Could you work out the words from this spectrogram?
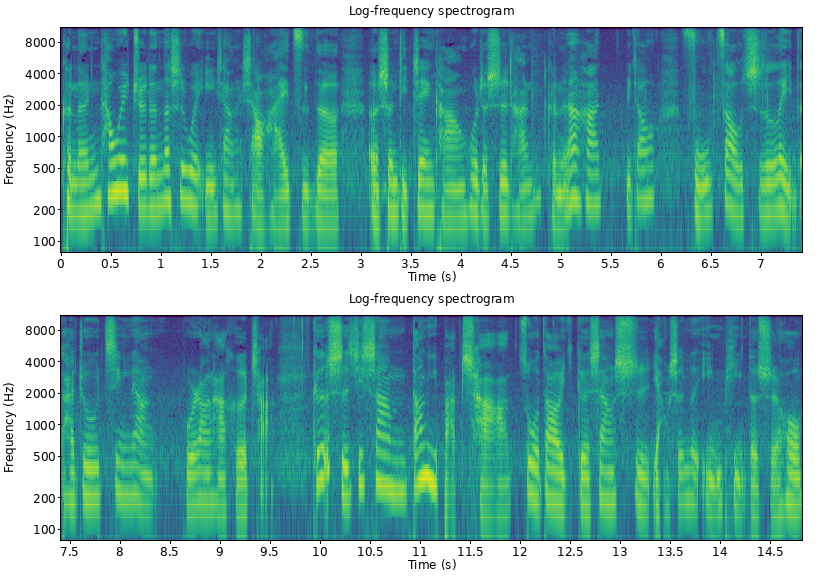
可能他会觉得那是会影响小孩子的呃身体健康，或者是他可能让他比较浮躁之类的，他就尽量不让他喝茶。可是实际上，当你把茶做到一个像是养生的饮品的时候，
